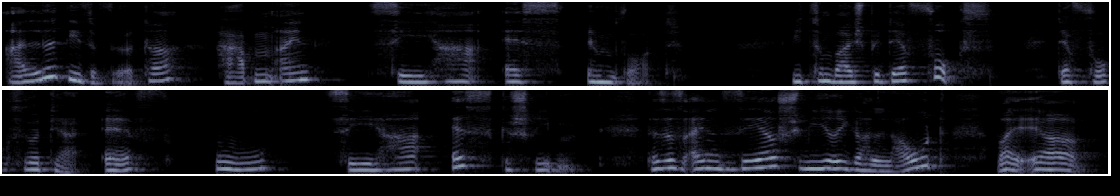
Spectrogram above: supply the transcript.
Alle diese Wörter haben ein CHS im Wort wie zum Beispiel der Fuchs. Der Fuchs wird ja F-U-C-H-S geschrieben. Das ist ein sehr schwieriger Laut, weil er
